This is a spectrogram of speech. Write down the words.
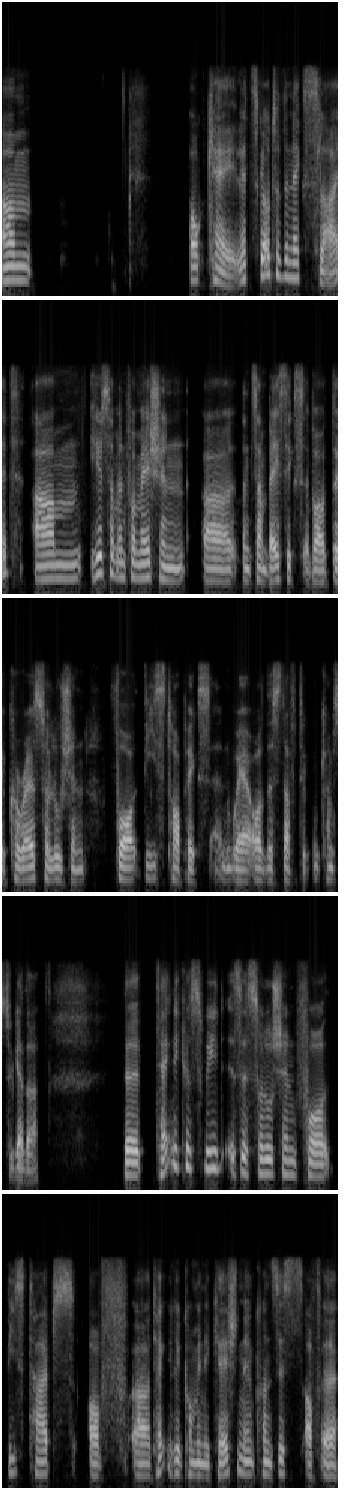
Um, okay, let's go to the next slide. Um, here's some information uh, and some basics about the Corel solution for these topics and where all this stuff to, comes together. The technical suite is a solution for these types of uh, technical communication and consists of a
